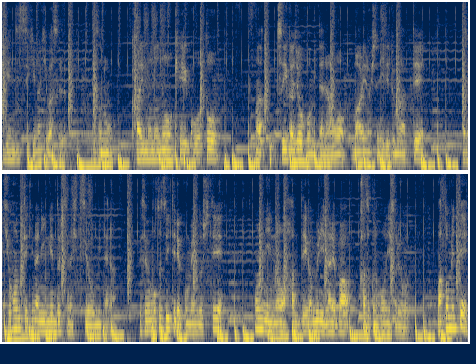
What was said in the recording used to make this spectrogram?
現実的な気はする。でその買い物の傾向と、まあ、追加情報みたいなのを周りの人に入れてもらって基本的な人間としての必要みたいな。でそれを基づいてレコメンドして本人の判定が無理になれば家族の方にそれをまとめて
